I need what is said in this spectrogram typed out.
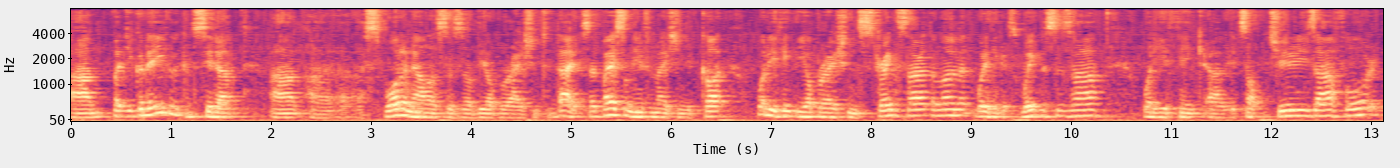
um, but you could even consider um, a, a, SWOT analysis of the operation to date. So, based on the information you've got, what do you think the operation's strengths are at the moment? What do you think its weaknesses are? What do you think uh, its opportunities are for it?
